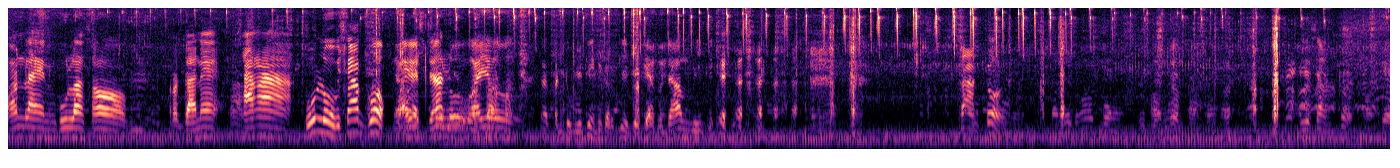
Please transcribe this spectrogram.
Online kula sob regane sanga. Puluh wis kagok. Ya, wis, Dan. Puluh. Ayo. Pendung ini kerja jadi bendami. santo Tadi ngomong iya santo oke.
